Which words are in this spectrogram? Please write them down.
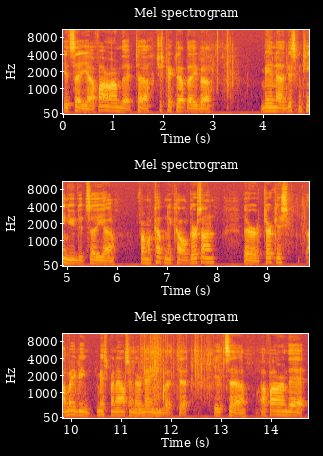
It's a uh, firearm that uh, just picked up. They've uh, been uh, discontinued. It's a uh, from a company called Girsan. They're Turkish. I may be mispronouncing their name, but uh, it's a firearm that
